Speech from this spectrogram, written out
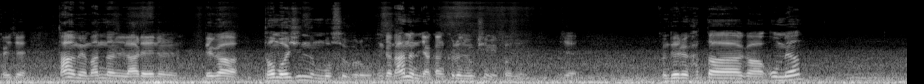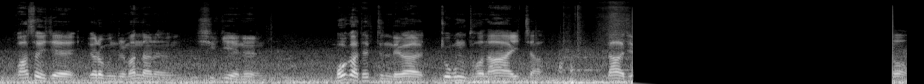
그러니까 이제 다음에 만날 날에는 내가 더 멋있는 모습으로 그러니까 나는 약간 그런 욕심이 있거든 이제 군대를 갔다가 오면 와서 이제 여러분들 만나는 시기에는 뭐가 됐든 내가 조금 더 나아 있자 나아지 어,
